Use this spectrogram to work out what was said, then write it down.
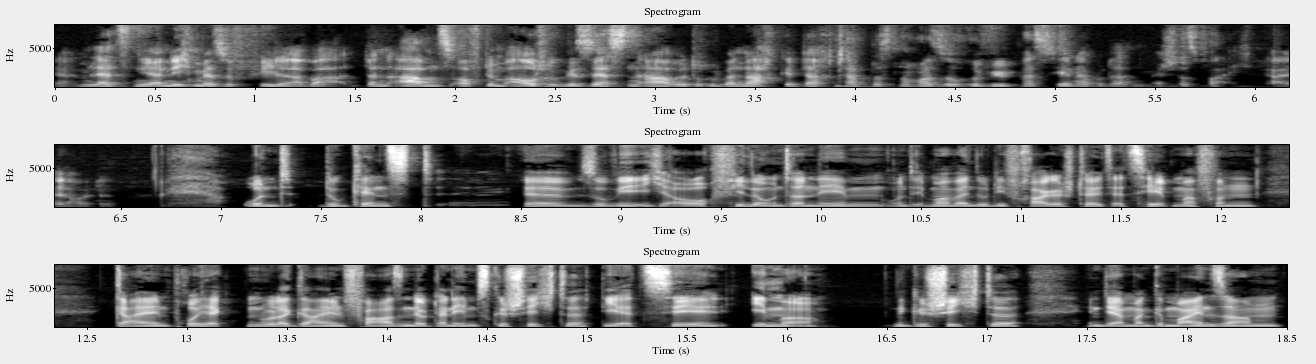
ja, im letzten Jahr nicht mehr so viel, aber dann abends auf dem Auto gesessen habe, drüber nachgedacht habe, das nochmal so Revue passieren habe und dachte, Mensch, das war echt geil heute. Und du kennst, äh, so wie ich auch, viele Unternehmen und immer wenn du die Frage stellst, erzählt mal von geilen Projekten oder geilen Phasen der Unternehmensgeschichte, die erzählen immer eine Geschichte, in der man gemeinsam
